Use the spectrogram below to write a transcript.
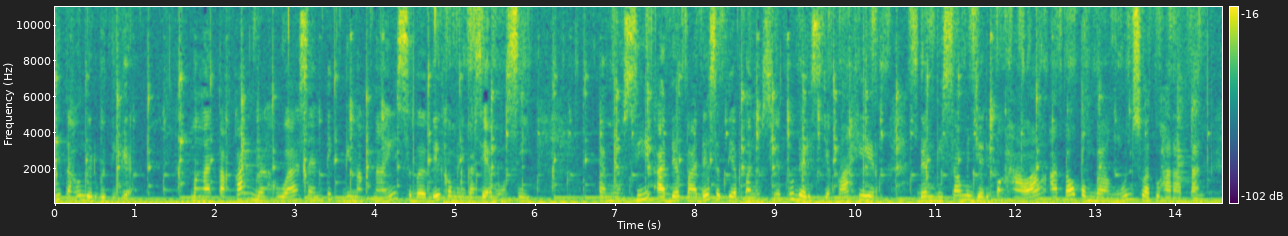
di tahun 2003 mengatakan bahwa sentik dimaknai sebagai komunikasi emosi. emosi ada pada setiap manusia tuh dari sejak lahir dan bisa menjadi penghalang atau pembangun suatu harapan.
